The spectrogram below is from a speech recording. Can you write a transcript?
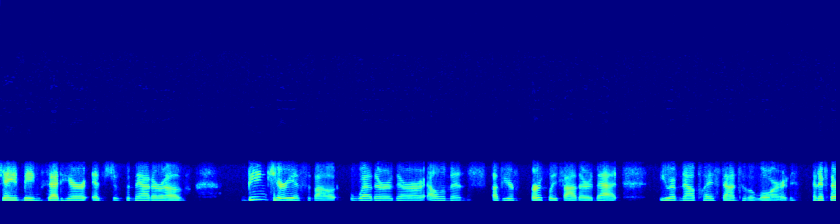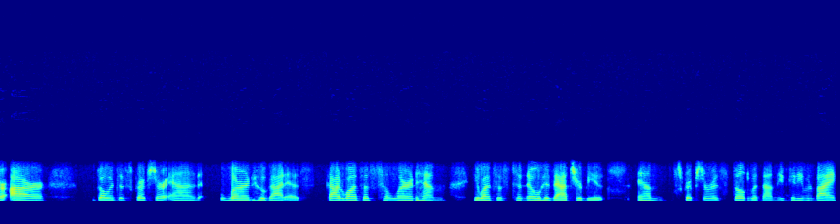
shame being said here. It's just a matter of being curious about whether there are elements of your earthly father that you have now placed onto the Lord. And if there are, go into scripture and learn who God is. God wants us to learn Him. He wants us to know His attributes, and Scripture is filled with them. You can even buy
